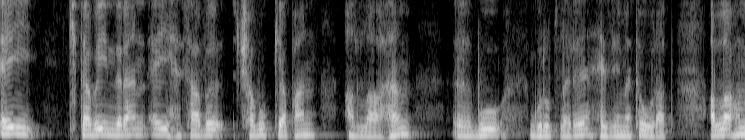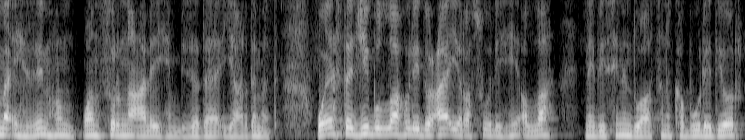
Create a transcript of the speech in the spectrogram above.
Ey kitabı indiren, ey hesabı çabuk yapan Allah'ım e, bu grupları hezimete uğrat. Allahümme ihzimhum vansurna aleyhim bize de yardım et. Ve yestecibullahu li duai rasulihi Allah nebisinin duasını kabul ediyor.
